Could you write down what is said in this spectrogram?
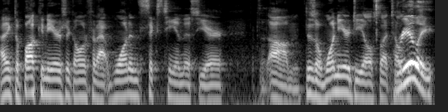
I think the Buccaneers are going for that one and sixteen this year. Um, this is a one year deal, so that tells me Really,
